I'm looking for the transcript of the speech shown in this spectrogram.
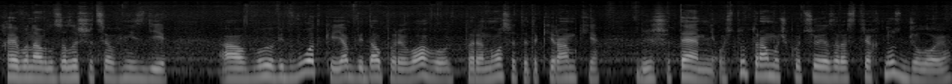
хай вона залишиться в гнізді. А в відводки я б віддав перевагу переносити такі рамки більше темні. Ось тут рамочку цю я зараз стряхну з бджолою.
